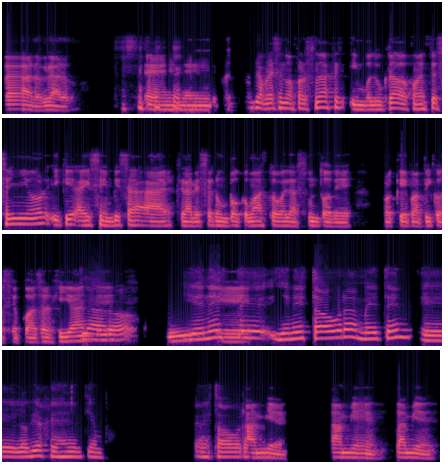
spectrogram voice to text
Claro, claro. Eh, que aparecen unos personajes involucrados con este señor y que ahí se empieza a esclarecer un poco más todo el asunto de por qué Papico se puede hacer gigante. Claro. Y en eh, este, y en esta obra meten eh, los viajes en el tiempo. En esta obra. También, también, también.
